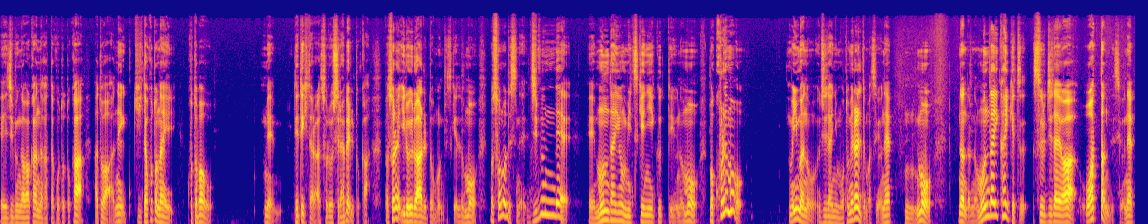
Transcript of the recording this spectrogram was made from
えー、自分が分かんなかったこととかあとはね聞いたことない言葉をね出てきたらそれを調べるとか、まあ、それはいろいろあると思うんですけれども、まあ、そのですね自分で問題を見つけに行くっていうのも、まあ、これも、今の時代に求められてますよね。うん、もうなんだろうな問題解決する時代は終わったんですよね。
